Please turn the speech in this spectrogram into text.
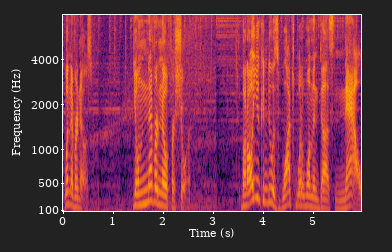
One never knows. You'll never know for sure. But all you can do is watch what a woman does now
